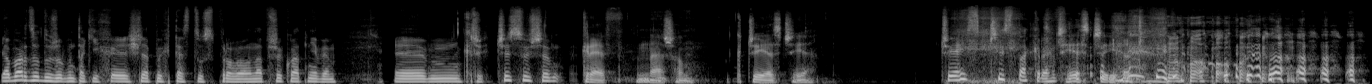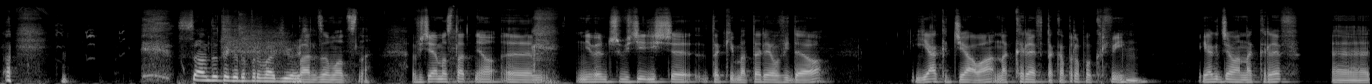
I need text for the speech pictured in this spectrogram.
Ja bardzo dużo bym takich e, ślepych testów spróbował. Na przykład, nie wiem, ym, Kr- czy słyszę... krew naszą. Czy jest czyja? Czyja jest czysta krew? Czy jest czyja? Sam do tego doprowadziłeś. Bardzo mocne. Widziałem ostatnio, ym, nie wiem czy widzieliście taki materiał wideo, jak działa na krew, tak a propos krwi, Mhm. jak działa na krew e,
